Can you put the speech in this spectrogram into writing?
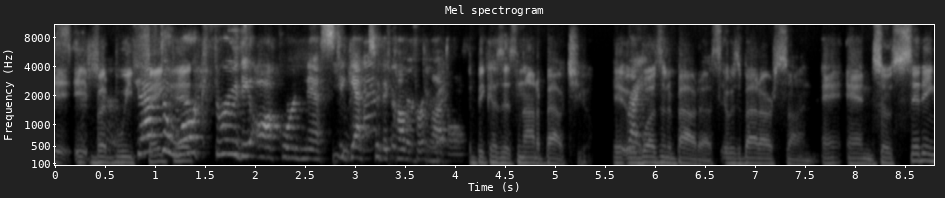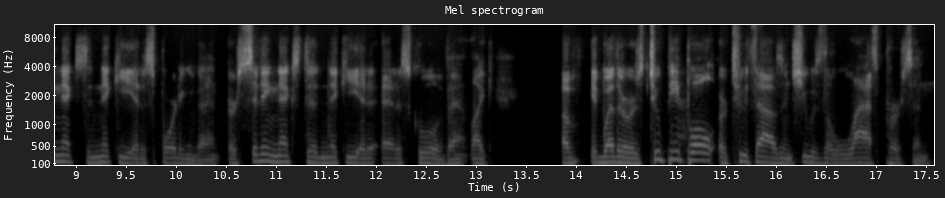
it, for it, but we You have faked to it work through the awkwardness to You get to the to comfort through it. level. because it's not about you. It Right. wasn't about us. It was about our son. And, and so sitting next to Nikki at a sporting event or sitting next to Nikki at a, at a school event, like of whether it was two people or 2000, she was the last person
